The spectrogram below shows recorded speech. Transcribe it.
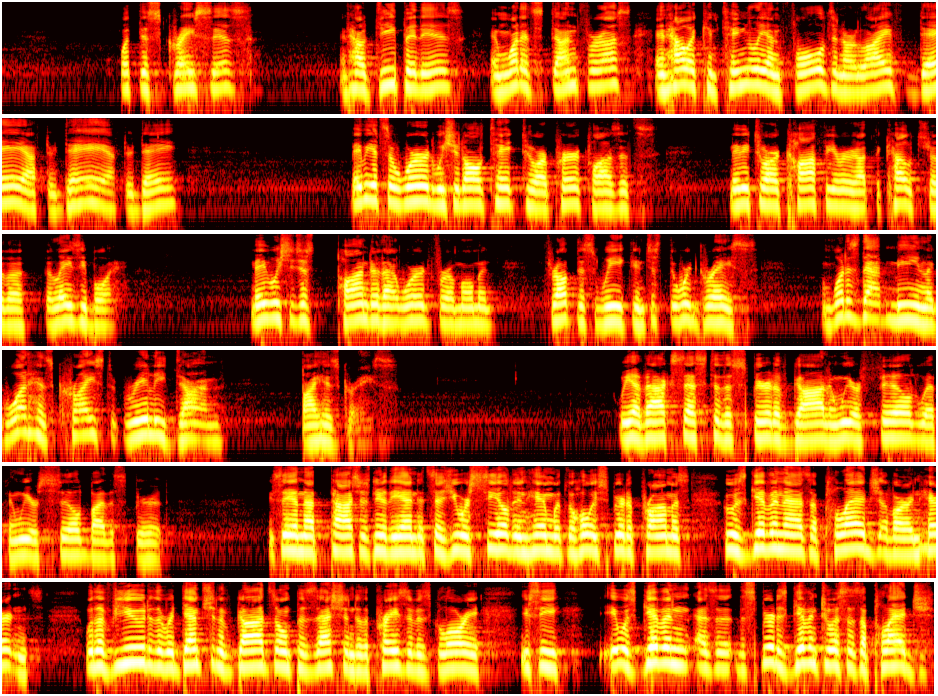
what this grace is and how deep it is and what it's done for us and how it continually unfolds in our life day after day after day. Maybe it's a word we should all take to our prayer closets, maybe to our coffee or at the couch or the, the lazy boy. Maybe we should just ponder that word for a moment throughout this week and just the word grace. And what does that mean? Like, what has Christ really done by his grace? We have access to the Spirit of God, and we are filled with and we are sealed by the Spirit. You see, in that passage near the end, it says, You were sealed in him with the Holy Spirit of promise, who was given as a pledge of our inheritance, with a view to the redemption of God's own possession, to the praise of his glory. You see, it was given as a, the Spirit is given to us as a pledge.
